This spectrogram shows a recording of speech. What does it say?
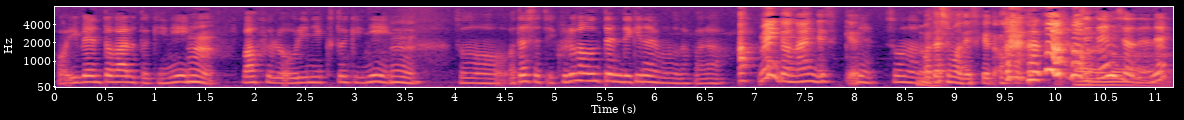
こうイベントがあるときに、うん。ワッフルを売りに行くときに、うん。その、私たち車運転できないものだから、あ、免許ないんですっけ、ね、そうなの。私もですけど。自転車でね、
